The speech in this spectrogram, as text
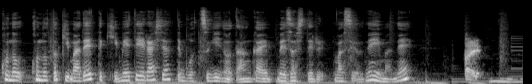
この、この時までって決めていらっしゃって、もう次の段階目指してますよね、今ね。はい。うん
